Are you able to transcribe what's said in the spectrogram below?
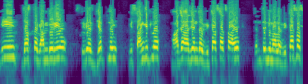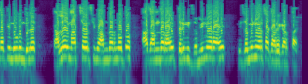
मी जास्त गांभीर्य सिरियस घेत नाही. मी सांगितलं माझा अजेंडा विकासाचा आहे. जनतेने मला विकासासाठी निवडून दिले कालही मागच्या वर्षी मी आमदार नव्हतो. आज आमदार आहे तरी मी जमिनीवर आहे. मी जमिनीवरचा कार्यकर्ता आहे.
